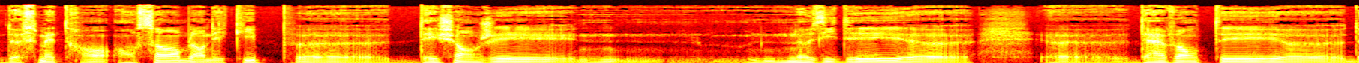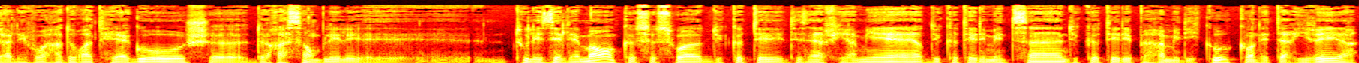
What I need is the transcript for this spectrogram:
de se mettre en, ensemble en équipe, euh, d'échanger nos idées, euh, euh, d'inventer, euh, d'aller voir à droite et à gauche, de rassembler les, tous les éléments, que ce soit du côté des infirmières, du côté des médecins, du côté des paramédicaux, qu'on est arrivé à,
